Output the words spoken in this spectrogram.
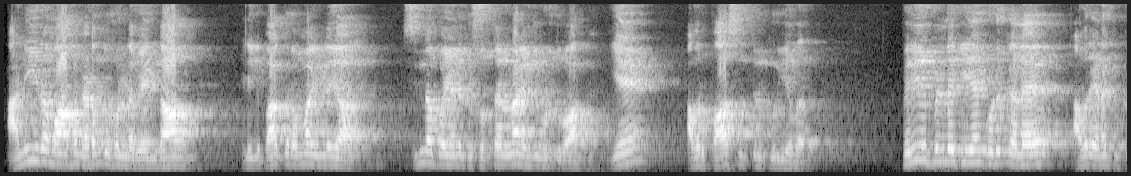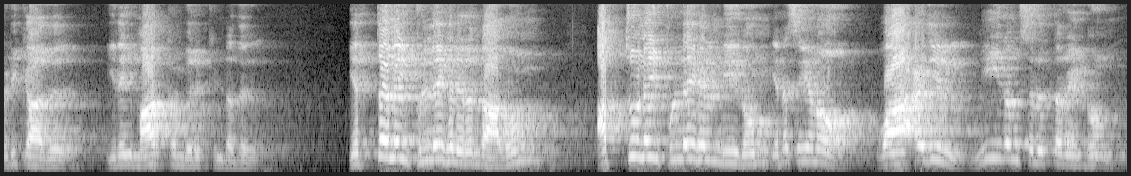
அநீதமாக நடந்து கொள்ள வேண்டாம். இன்னைக்கு பார்க்குறோமா இல்லையா? சின்ன பையனுக்கு சொத்தெல்லாம் எழுதி கொடுத்துருவாங்க. ஏன்? அவர் பாசத்திற்குரியவர். பெரிய பிள்ளைக்கு ஏன் கொடுக்கல? அவர் எனக்கு பிடிக்காது. இதை மார்க்கம் வெறுக்கின்றது. எத்தனை பிள்ளைகள் இருந்தாலும் அத்துணை பிள்ளைகள் மீதும் என்ன செய்யணும்? வாழில் நீதம் செலுத்த வேண்டும்.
